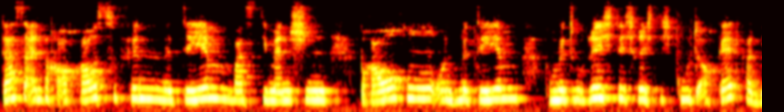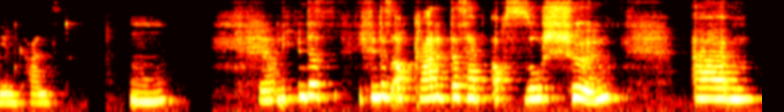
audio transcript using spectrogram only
das einfach auch rauszufinden mit dem, was die Menschen brauchen und mit dem, womit du richtig, richtig gut auch Geld verdienen kannst. Mhm. Ja. Und ich finde das, ich finde das auch gerade deshalb auch so schön, ähm,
